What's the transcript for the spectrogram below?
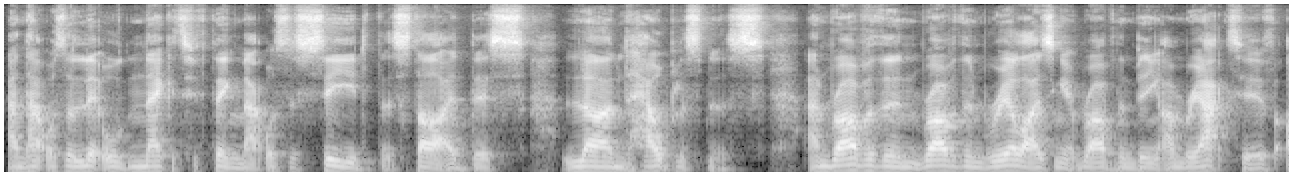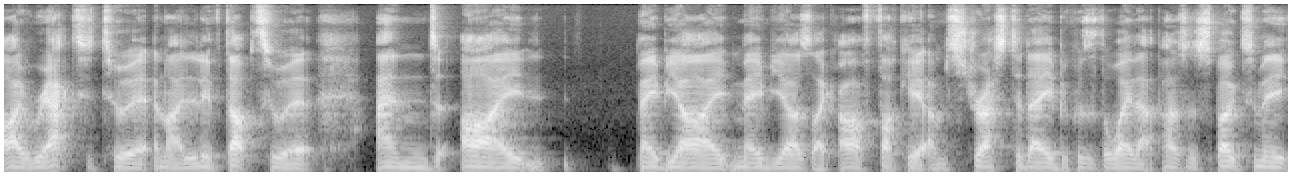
and that was a little negative thing. That was the seed that started this learned helplessness. And rather than rather than realizing it rather than being unreactive i reacted to it and i lived up to it. And i maybe i maybe i was like oh fuck it. I'm stressed today because of the way that person spoke to me.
